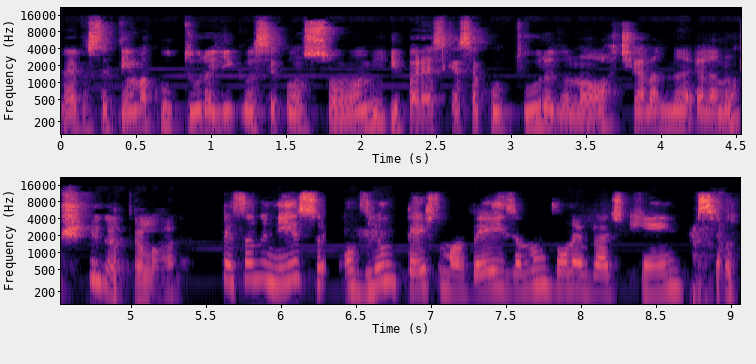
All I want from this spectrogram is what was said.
né? Você tem uma cultura ali que você consome e parece que essa cultura do norte, ela, ela não chega até lá, né? Pensando nisso, eu vi um texto uma vez, eu não vou lembrar de quem, se eu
